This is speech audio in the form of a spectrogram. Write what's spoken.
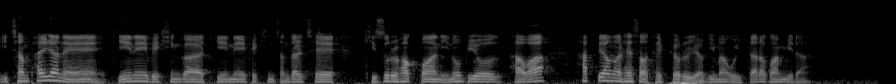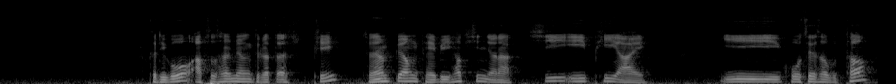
2008년에 DNA 백신과 DNA 백신 전달체 기술을 확보한 이노비오사와 합병을 해서 대표를 역임하고 있다라고 합니다. 그리고 앞서 설명드렸다시피 전염병 대비 혁신 연합 CEPI 이곳에서부터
